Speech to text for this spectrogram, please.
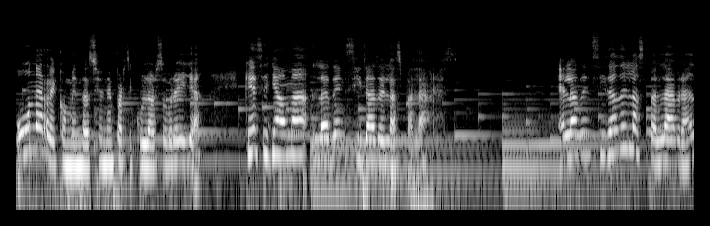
una recomendación en particular sobre ella que se llama la densidad de las palabras. En la densidad de las palabras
